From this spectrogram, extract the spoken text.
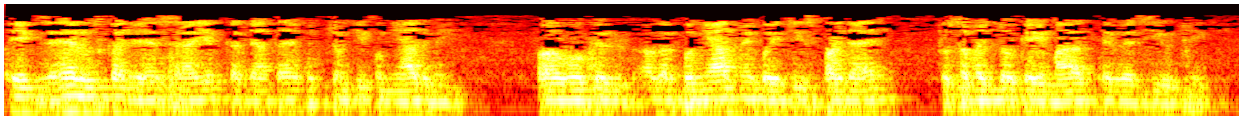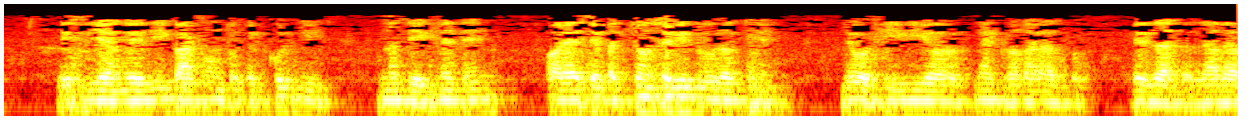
ایک زہر اس کا جو ہے سرائیت کر جاتا ہے بچوں کی بنیاد میں اور وہ پھر اگر بنیاد میں کوئی چیز پڑ جائے تو سمجھ لو کہ عمارت پہ ویسی اٹھے گی۔ اس لیے انگریزی کارٹون تو بالکل بھی نہ دیکھنے دیں اور ایسے بچوں سے بھی دور رکھیں جو ٹی وی اور نیٹ وغیرہ کو زیادہ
